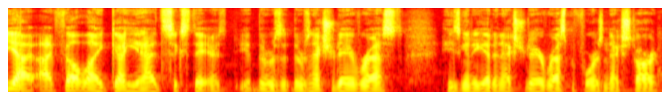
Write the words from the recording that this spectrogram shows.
Yeah, I felt like uh, he had six days. There was there was an extra day of rest. He's going to get an extra day of rest before his next start.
